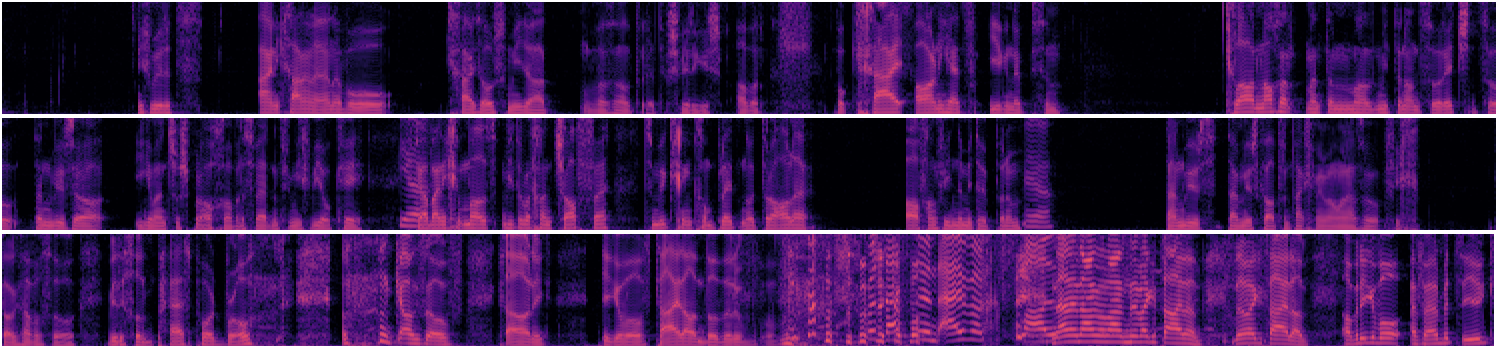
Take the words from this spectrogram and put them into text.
ich würde jetzt eine kennenlernen, wo kein Social Media hat, was halt relativ schwierig ist, aber wo keine Ahnung hat von irgendetwas. Klar, nachher, wenn du mal miteinander so redest und so, dann wirst du ja irgendwann schon Sprache, aber das wäre dann für mich wie okay. Ja. Ich glaube, wenn ich mal wieder mal kann arbeiten kann, um wirklich einen komplett neutralen Anfang finden mit jemandem, ja. dann würde es dann würd's gehen. Darum denke ich mir manchmal auch so, vielleicht gehe ich einfach so, werde ich so ein Passport, Bro. und gehe so auf, keine Ahnung, irgendwo auf Thailand oder auf, auf, auf das klingt einfach falsch. Nein, nein, nein, Moment, nicht wegen Thailand. Nicht wegen Thailand. Aber irgendwo eine Fernbeziehung.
